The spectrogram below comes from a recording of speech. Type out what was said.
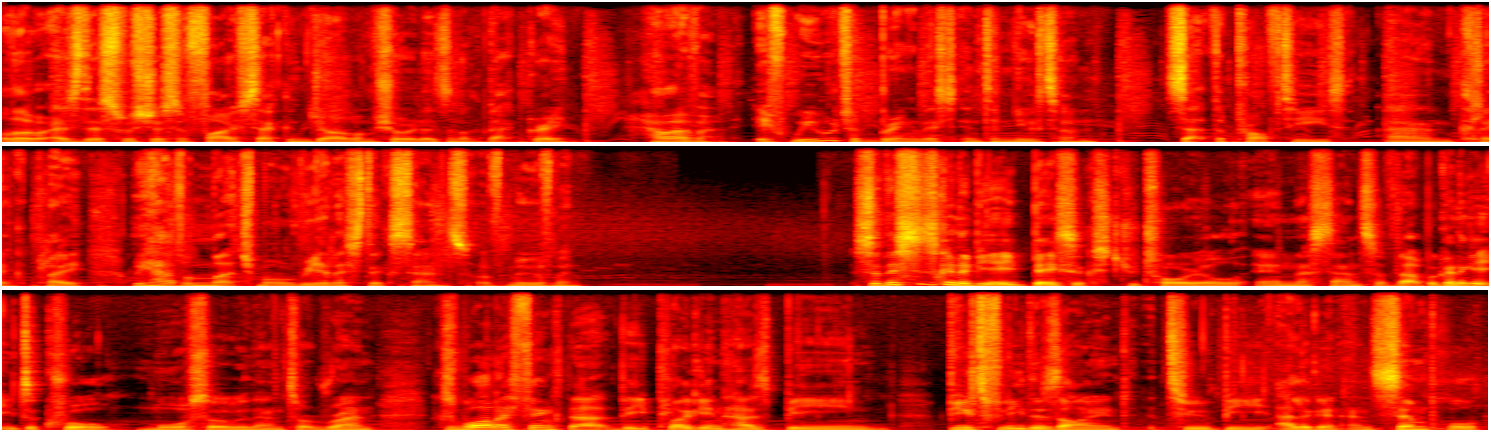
Although as this was just a 5 second job, I'm sure it doesn't look that great. However, if we were to bring this into Newton, set the properties and click play, we have a much more realistic sense of movement. So this is going to be a basics tutorial in the sense of that we're going to get you to crawl more so than to run. Because while I think that the plugin has been beautifully designed to be elegant and simple,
